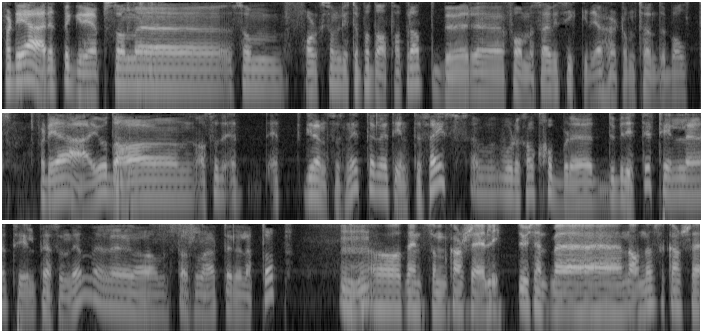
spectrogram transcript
For det er et begrep som, eh, som folk som lytter på dataprat, bør eh, få med seg hvis ikke de har hørt om Thunderbolt. For det er jo da altså et, et grensesnitt eller et interface hvor du kan koble dubritter til, til PC-en din, eller stasjonært eller laptop. Mm, og den som kanskje er litt ukjent med navnet, så kanskje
